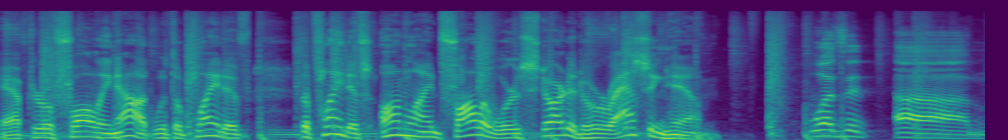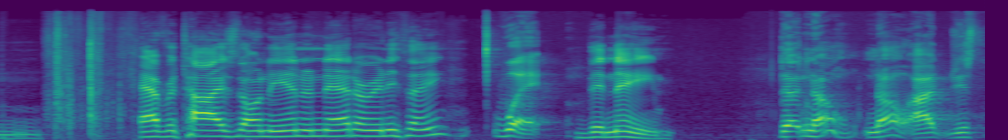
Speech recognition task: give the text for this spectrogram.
after a falling out with the plaintiff, the plaintiff's online followers started harassing him. Was it um, advertised on the internet or anything? what? The name? The- no, no, I just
